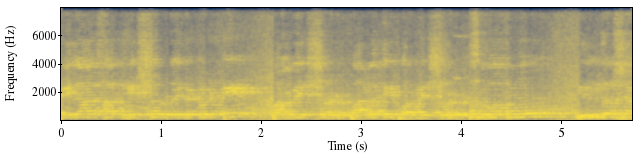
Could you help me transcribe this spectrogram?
కైలాసాధీశ్వరుడైనటువంటి పరమేశ్వరుడు పార్వతీ పరమేశ్వరుడు. సముద్రము ఇంద్రశర్మ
